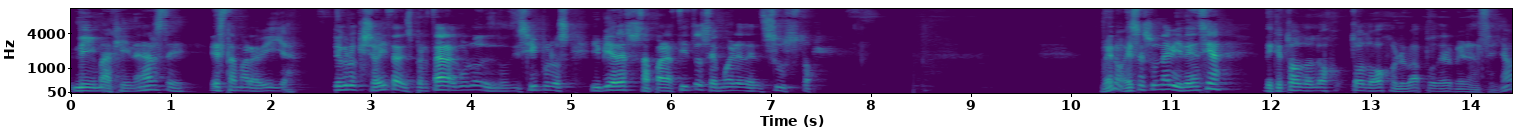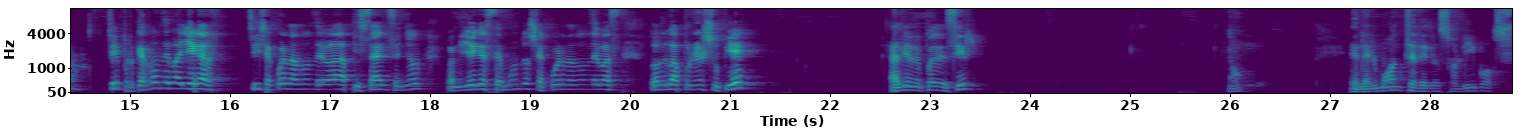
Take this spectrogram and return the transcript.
ni imaginarse esta maravilla. Yo creo que si ahorita despertar a alguno de los discípulos y viera esos aparatitos, se muere del susto. Bueno, esa es una evidencia de que todo ojo, todo ojo le va a poder ver al Señor. Sí, porque ¿a dónde va a llegar? ¿Sí se acuerda dónde va a pisar el Señor? Cuando llegue a este mundo, ¿se acuerda dónde va, dónde va a poner su pie? ¿Alguien me puede decir? ¿No? En el monte de los olivos.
